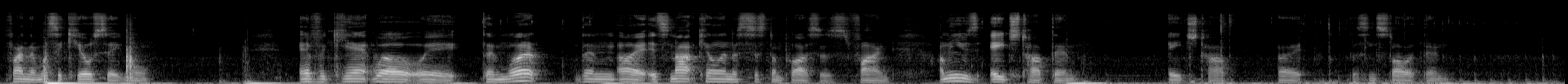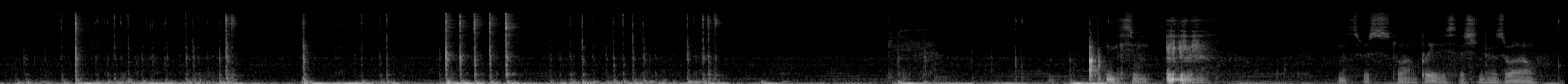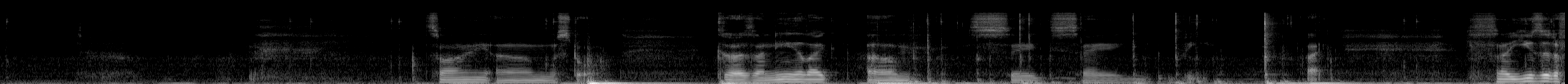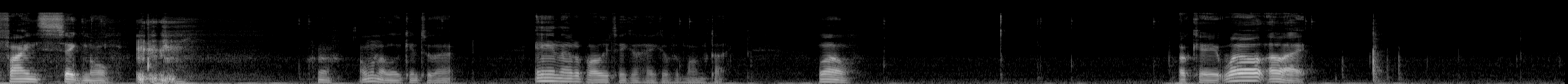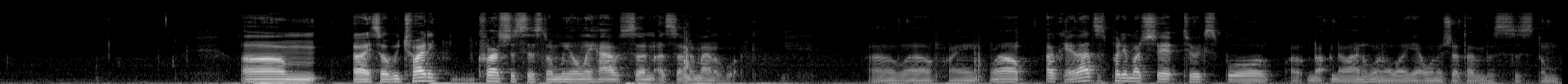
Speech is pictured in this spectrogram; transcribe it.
Fine, then what's the kill signal? If it can't, well, wait, then what? Then, alright, it's not killing the system process. Fine. I'm gonna use htop then. htop. Alright, let's install it then. Let's restore our previous session as well. Sorry, um, restore. Cause I need like, um, sig seg v. Right. So user defined signal. huh. I want to look into that. And that'll probably take a heck of a long time. Well. Okay, well, alright. Um, alright, so we try to crash the system. We only have certain, a certain amount of luck. Oh, well, I well, okay, that's pretty much it to explore. Oh, no, no, I don't want to log I want to shut down the system.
